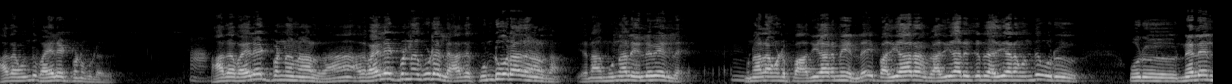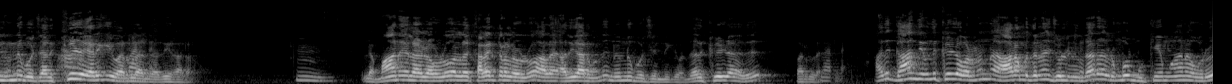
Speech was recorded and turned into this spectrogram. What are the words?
அதை வந்து வயலேட் பண்ணக்கூடாது. அதை வயலேட் பண்ணனால தான் அதை வயலேட் பண்ண கூட இல்லை அதை கொண்டு வராதனால தான் ஏன்னா முன்னால் இல்லவே இல்லை. முன்னால் அவங்கள்ட்ட இப்போ அதிகாரமே இல்லை. இப்போ அதிகாரம் அதிகாரம் இருக்கிறது அதிகாரம் வந்து ஒரு ஒரு நிலையில் நின்று போச்சு. அது கீழே இறங்கி வரல அந்த அதிகாரம். இல்லை மாநில அளவிலோ அல்ல கலெக்டர் அளவிலோ அதிகாரம் வந்து நின்று போச்சு இன்னைக்கு வந்து. அது கீழே அது வரல. அது காந்தி வந்து கீழே வரணும்னு ஆரம்பத்துல சொல்லிட்டு இருந்தார். அது ரொம்ப முக்கியமான ஒரு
